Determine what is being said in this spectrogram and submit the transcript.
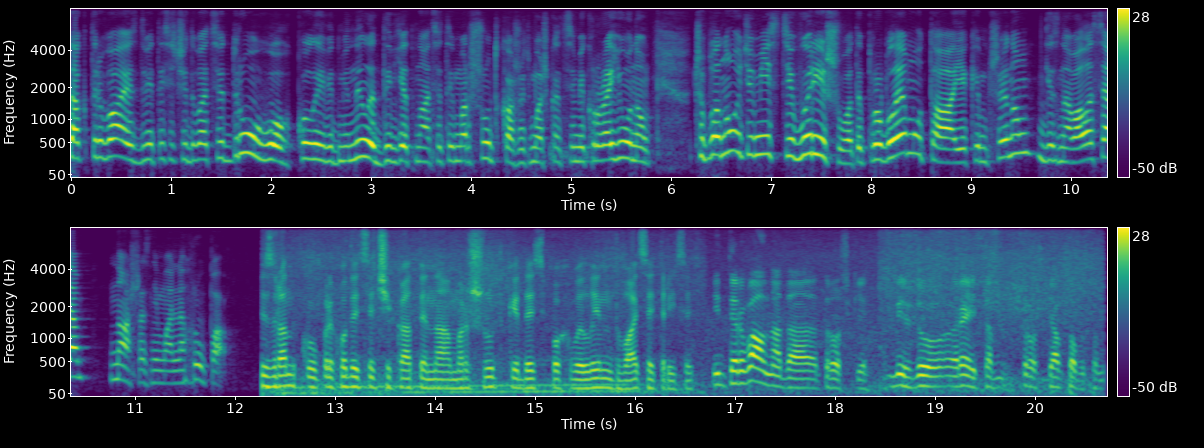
Так триває з 2022-го, коли відмінили 19-й маршрут, кажуть мешканці мікрорайону. Чи планують у місті вирішувати проблему та яким чином дізнавалася наша знімальна група. Зранку приходиться чекати на маршрутки десь по хвилин 20-30. Інтервал треба трошки між рейсом, трошки автобусами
